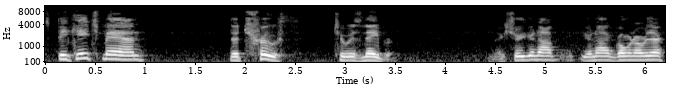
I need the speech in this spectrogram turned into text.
Speak each man the truth to his neighbor. Make sure you're not, you're not going over there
